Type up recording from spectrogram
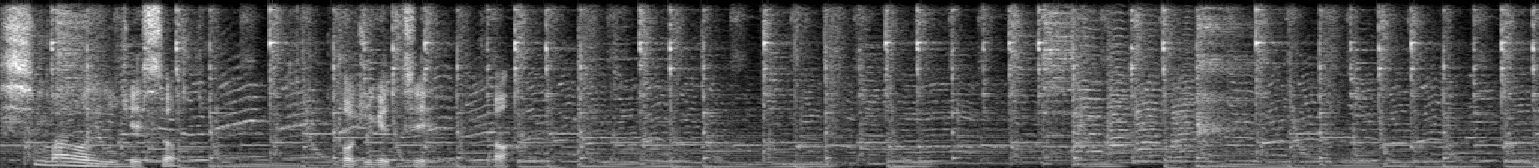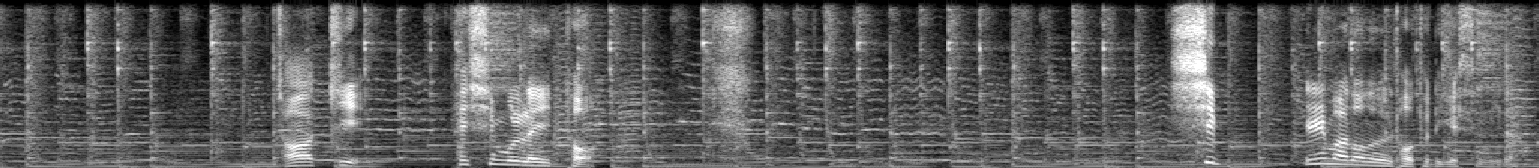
10만원이겠어? 더 주겠지 어 정확히 패시뮬레이터 11만 원을 더 드리겠습니다.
